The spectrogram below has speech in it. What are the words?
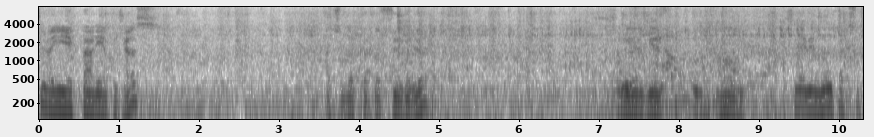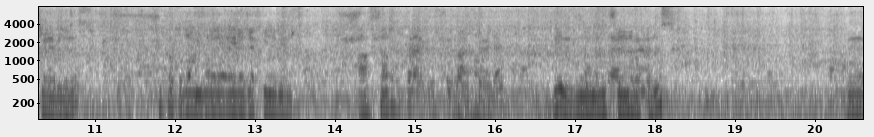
Şurayı yekpare yapacağız. Açılır kapı sürgülü. Şuraya bir tamam. Şuraya bir rum kapısı koyabiliriz. Şu kapıdan buraya ayıracak yine bir ahşap. Şuradan şöyle. Değil mi? Bunların uçlarına bakarız. Ve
